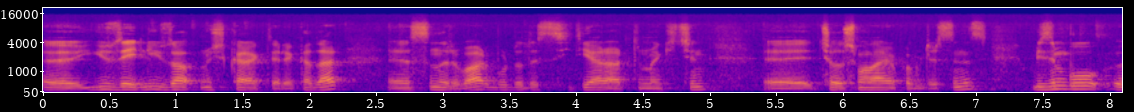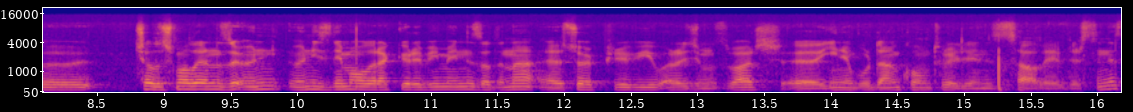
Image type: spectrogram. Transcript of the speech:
150-160 karaktere kadar e, sınırı var. Burada da CTR arttırmak için e, çalışmalar yapabilirsiniz. Bizim bu e, çalışmalarınızı ön, ön izleme olarak görebilmeniz adına e, SERP Preview aracımız var. E, yine buradan kontrollerinizi sağlayabilirsiniz.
